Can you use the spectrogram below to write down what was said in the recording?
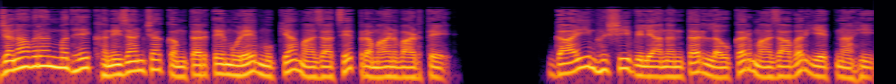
जनावरांमध्ये खनिजांच्या कमतरतेमुळे मुक्या माजाचे प्रमाण वाढते. गायी म्हशी विल्यानंतर लवकर माजावर येत नाही.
